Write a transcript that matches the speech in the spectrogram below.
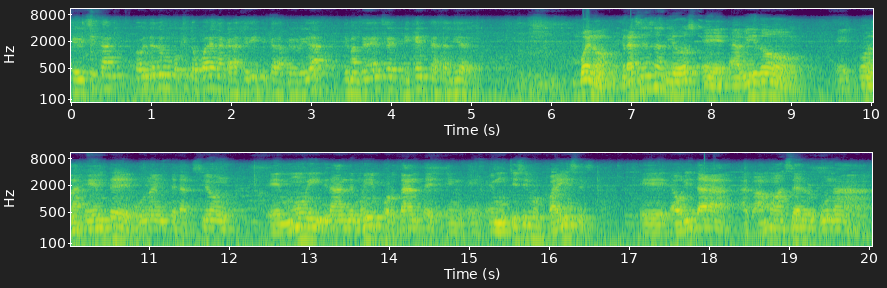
que visitan. Coméntenos un poquito cuál es la característica, la prioridad de mantenerse vigente hasta el día de hoy. Bueno, gracias a Dios eh, ha habido con la gente una interacción muy grande, muy importante en muchísimos países. Eh, ahorita acabamos de hacer una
